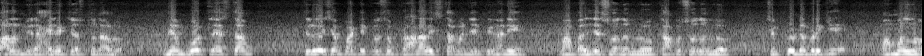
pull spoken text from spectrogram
వాళ్ళని మీరు హైలైట్ చేస్తున్నారు. మేము ఓట్లు వేస్తాం తెలుగుదేశం పార్టీ కోసం ప్రాణాలు ఇస్తామని చెప్పి కానీ మా బలిజ సోదరులు కాపు సోదరులు చెప్తున్నప్పటికీ మమ్మల్ని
